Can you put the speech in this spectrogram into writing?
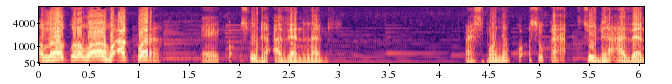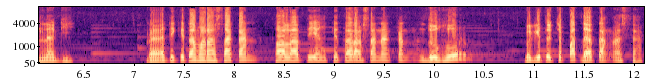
Allahu Akbar, Allahu Akbar. Eh kok sudah adzan lagi? Responnya kok suka sudah adzan lagi? Berarti kita merasakan salat yang kita laksanakan duhur begitu cepat datang asar.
